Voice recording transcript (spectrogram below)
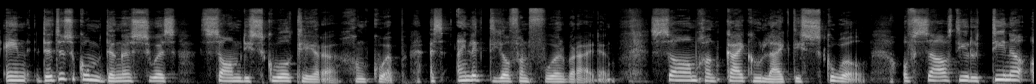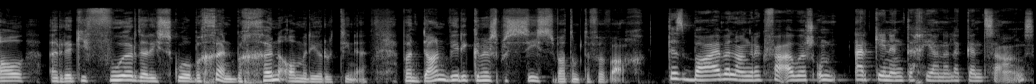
En dit is hoekom dinge soos saam die skoolklere gaan koop is eintlik deel van voorbereiding. Saam gaan kyk hoe lyk die skool of selfs die rotine al 'n rukkie voordat die skool begin, begin al met die rotine, want dan weet die kinders presies wat om te verwag. Dit is baie belangrik vir ouers om erkenning te gee aan hulle kind se angs.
